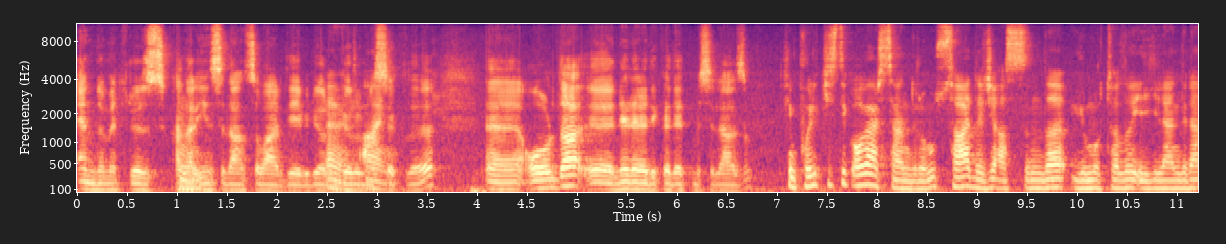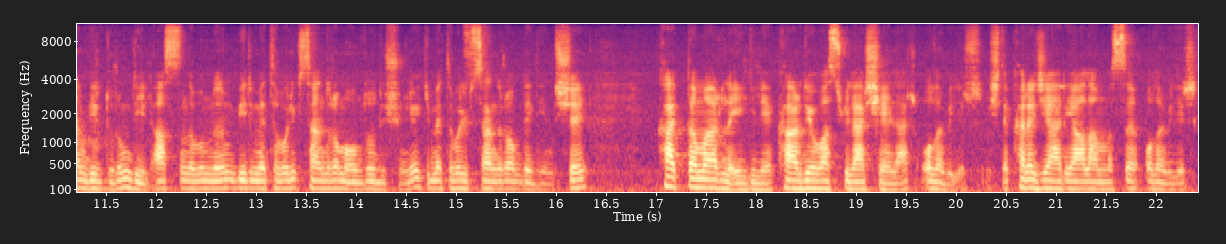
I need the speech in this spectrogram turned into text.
Endometrioz kadar insidansı var diye biliyorum Evet, görülme aynen. sıklığı. E, orada e, nelere dikkat etmesi lazım? Şimdi polikistik over sendromu sadece aslında yumurtalığı ilgilendiren bir durum değil. Aslında bunların bir metabolik sendrom olduğu düşünülüyor ki metabolik sendrom dediğimiz şey kalp damarla ilgili kardiyovasküler şeyler olabilir. İşte karaciğer yağlanması olabilir.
